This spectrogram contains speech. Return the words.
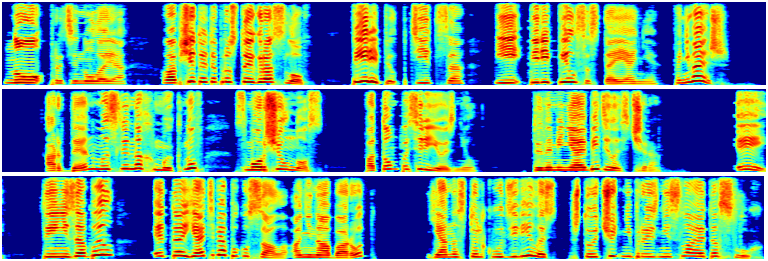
«Ну, — протянула я, — вообще-то это просто игра слов. Перепел — птица, и перепил состояние. Понимаешь?» Арден, мысленно хмыкнув, сморщил нос, потом посерьезнел. «Ты на меня обиделась вчера?» «Эй, ты не забыл? Это я тебя покусала, а не наоборот?» Я настолько удивилась, что чуть не произнесла это вслух.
